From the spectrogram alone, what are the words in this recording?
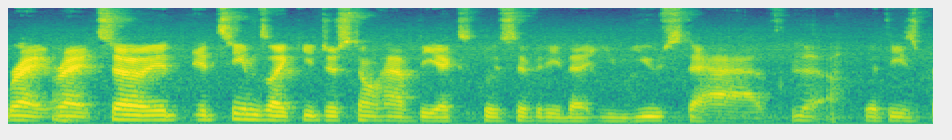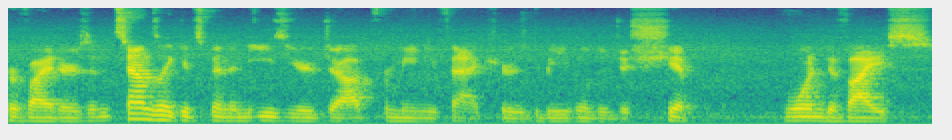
Right, right. So it, it seems like you just don't have the exclusivity that you used to have. yeah. with these providers, and it sounds like it's been an easier job for manufacturers to be able to just ship one device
